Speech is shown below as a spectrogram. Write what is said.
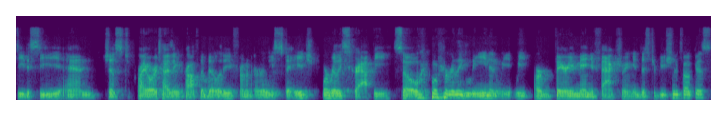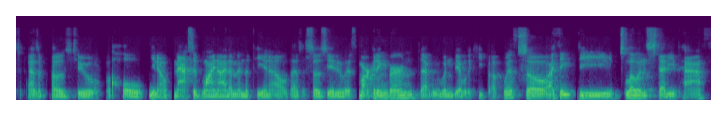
D2C and just prioritizing profitability from an early stage. We're really scrappy. So we're really lean and we, we are very manufacturing and distribution focused as opposed to a whole, you know, massive line item in the P&L that's associated with marketing burn that we wouldn't be able to keep up with. So I think the slow and steady path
